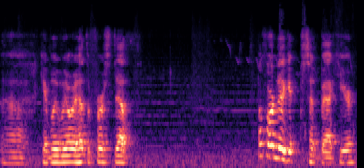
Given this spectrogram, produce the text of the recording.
Uh, can't believe we already had the first death. How far did I get sent back here?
